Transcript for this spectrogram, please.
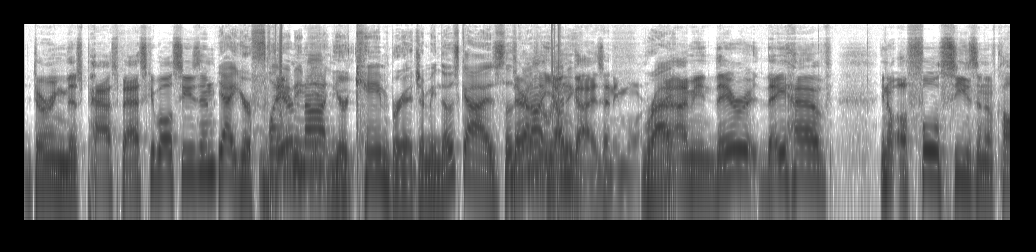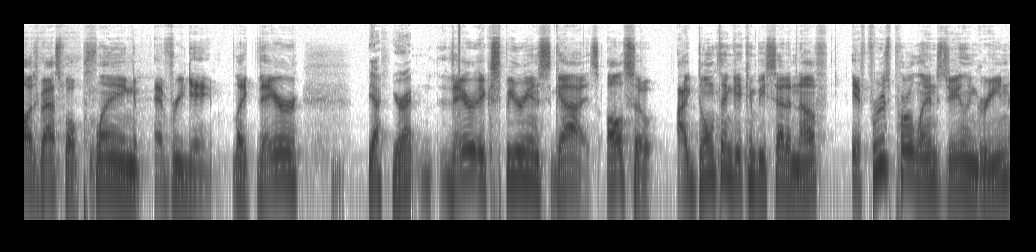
during this past basketball season. Yeah, you're Flanigan, not, you're Cambridge. I mean, those guys, those they're guys not young ready. guys anymore. Right. I mean, they're they have you know a full season of college basketball playing every game. Like they're yeah, you're right. They're experienced guys. Also, I don't think it can be said enough. If Bruce Pearl lands Jalen Green,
